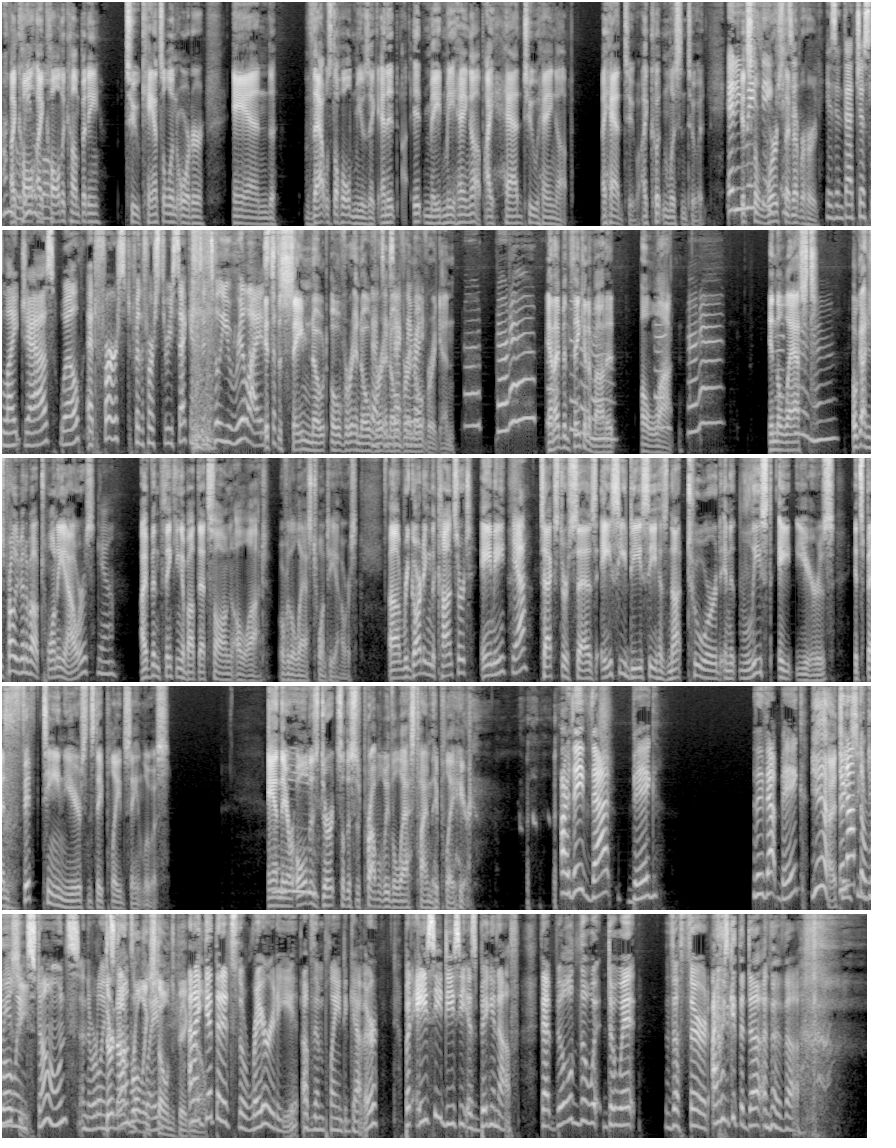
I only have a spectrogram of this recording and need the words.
I call I called a company to cancel an order and that was the hold music and it it made me hang up. I had to hang up. I had to. I couldn't listen to it. And you It's the think, worst I've isn't- ever heard. Isn't that just light jazz? Well, at first, for the first three seconds, until you realize It's the same note over and over That's and over and right. over again. And I've been thinking about it a lot. In the last, oh gosh, it's probably been about 20 hours. Yeah. I've been thinking about that song a lot over the last 20 hours. Uh, regarding the concert, Amy, Yeah. Texter says ACDC has not toured in at least eight years. It's been 15 years since they played St. Louis. And they are old as dirt, so this is probably the last time they play here. Are they that big? Are they that big? Yeah, it's They're not the Rolling Stones, and the Rolling Stones. They're Stones. not Rolling. Stones big, And I get that it's the rarity of them playing together, but ACDC is big enough that Bill De- DeWitt the third. I always get the duh and the the.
